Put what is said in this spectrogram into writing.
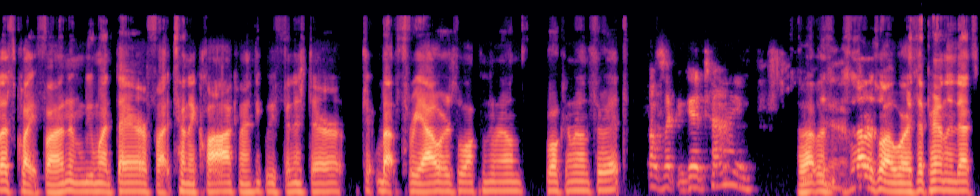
that's quite fun. And we went there for at ten o'clock, and I think we finished there took about three hours walking around walking around through it. Sounds like a good time. So that was Yeah. so that was well worth. it. Apparently, that's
